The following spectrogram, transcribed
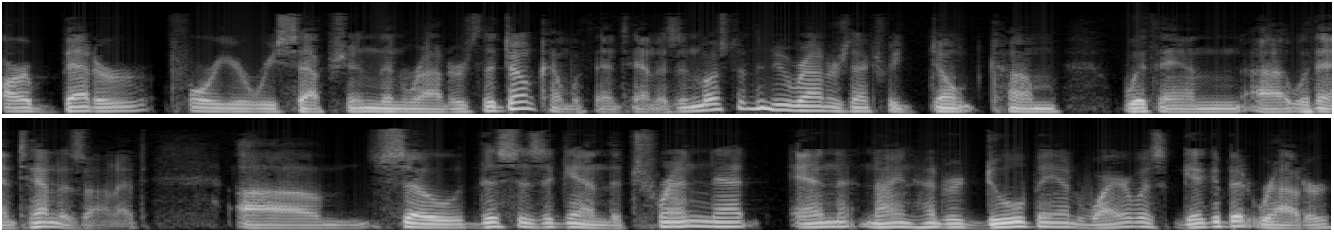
are better for your reception than routers that don't come with antennas. And most of the new routers actually don't come with an, uh, with antennas on it. Um, so this is again the TrendNet N900 dual band wireless gigabit router.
